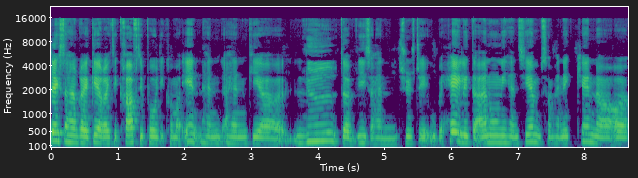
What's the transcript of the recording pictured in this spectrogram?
Dexter han reagerer rigtig kraftigt på, at de kommer ind. Han, han giver lyde, der viser, at han synes, det er ubehageligt. Der er nogen i hans hjem, som han ikke kender, og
